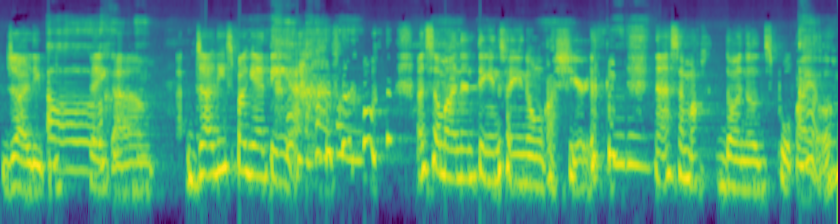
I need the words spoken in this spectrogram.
Jollibee. Oo. Like, um, Jolly Spaghetti nga. ang sama ng tingin sa'yo nung cashier. nasa McDonald's po kayo.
